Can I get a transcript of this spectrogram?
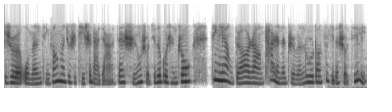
就是我们警方呢，就是提示大家，在使用手机的过程中，尽量不要让他人的指纹录入到自己的手机里，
